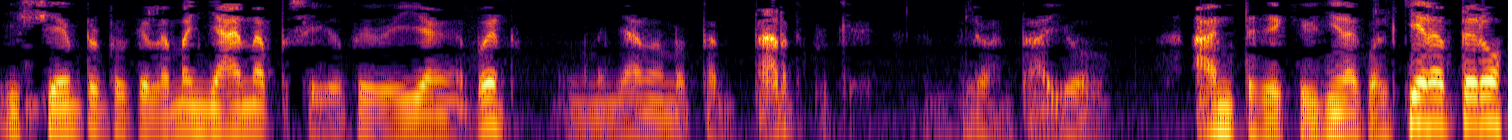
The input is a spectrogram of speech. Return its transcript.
Y siempre porque en la mañana, pues ellos me veían, bueno, en la mañana no tan tarde, porque me levantaba yo antes de que viniera cualquiera, pero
